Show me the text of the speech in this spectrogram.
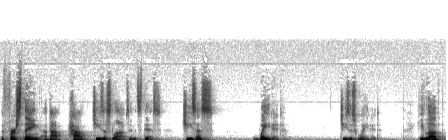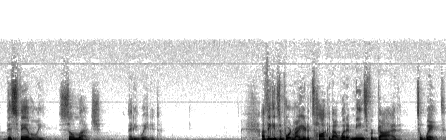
the first thing about how Jesus loves, and it's this Jesus waited. Jesus waited. He loved this family so much that he waited. I think it's important right here to talk about what it means for God to wait.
